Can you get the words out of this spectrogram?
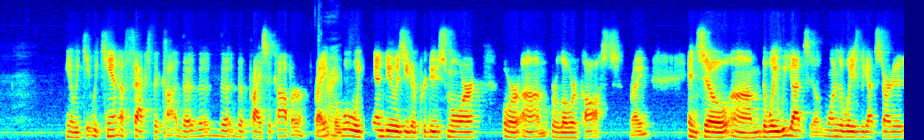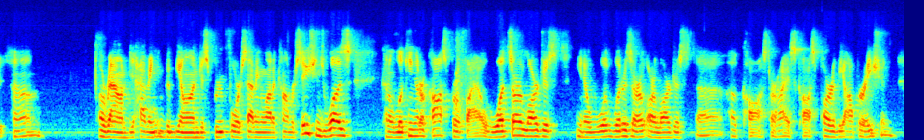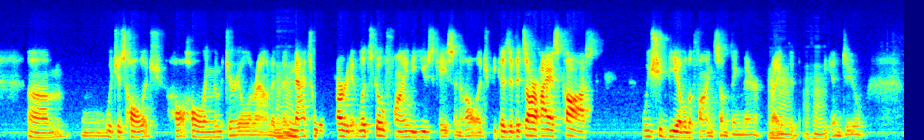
you know, we can't, we can't affect the, the, the, the, price of copper, right? right? But what we can do is either produce more or, um, or lower costs, right? And so um, the way we got, to, one of the ways we got started um, around having beyond just brute force having a lot of conversations was kind of looking at our cost profile. What's our largest, you know, what, what is our, our largest uh, cost, our highest cost part of the operation, um, which is haulage, haul, hauling the material around. And mm-hmm. then that's what we target it. Let's go find a use case in haulage because if it's our highest cost, we should be able to find something there, right? Mm-hmm. That mm-hmm. we can do.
